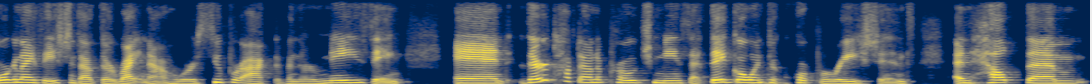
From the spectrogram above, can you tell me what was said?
organizations out there right now who are super active and they're amazing. And their top down approach means that they go into corporations and help them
